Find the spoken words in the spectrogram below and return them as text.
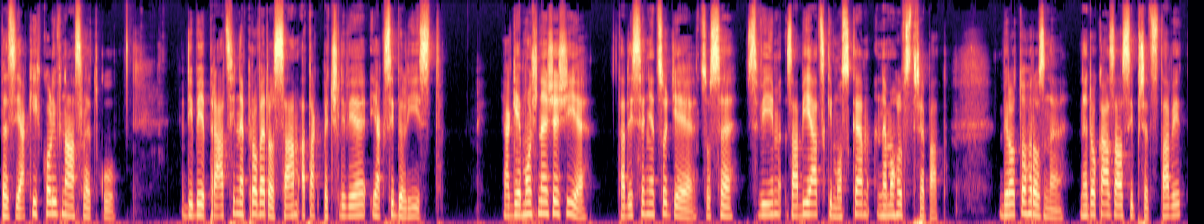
bez jakýchkoliv následků. Kdyby práci neprovedl sám a tak pečlivě, jak si byl jíst. Jak je možné, že žije? Tady se něco děje, co se svým zabijáckým mozkem nemohl vstřebat. Bylo to hrozné. Nedokázal si představit,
